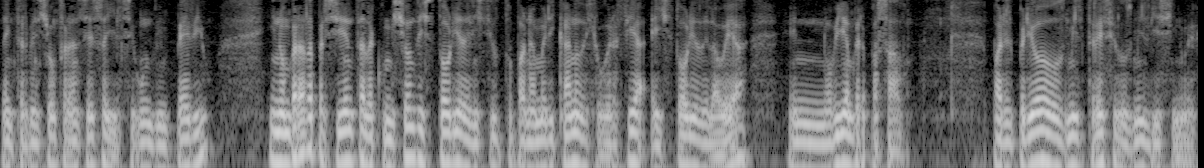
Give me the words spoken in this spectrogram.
la Intervención Francesa y el Segundo Imperio, y nombrada presidenta de la Comisión de Historia del Instituto Panamericano de Geografía e Historia de la OEA en noviembre pasado, para el periodo 2013-2019.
